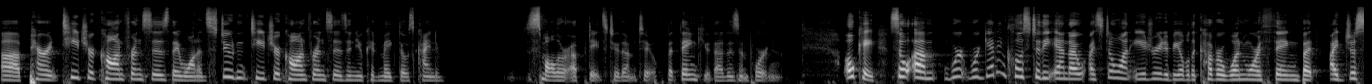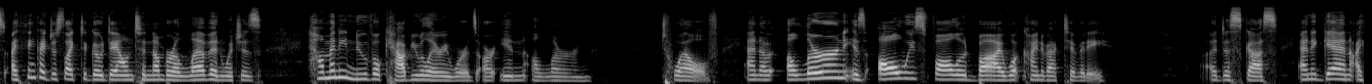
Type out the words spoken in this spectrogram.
uh, parent teacher conferences, they wanted student teacher conferences, and you could make those kind of smaller updates to them too. But thank you, that is important. Okay, so um, we're, we're getting close to the end. I, I still want Adria to be able to cover one more thing, but I just I think I'd just like to go down to number 11, which is how many new vocabulary words are in a learn? 12. And a, a learn is always followed by what kind of activity? Discuss. And again, I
